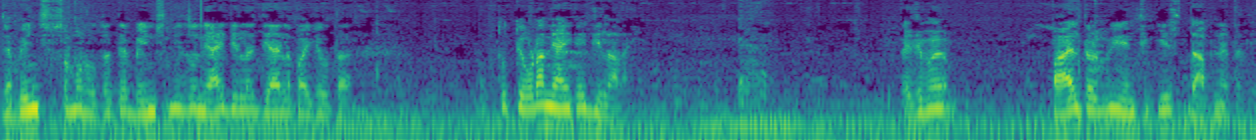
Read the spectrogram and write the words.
ज्या बेंच समोर होता त्या बेंचनी जो न्याय दिला द्यायला पाहिजे होता तो तेवढा न्याय काही दिला नाही. त्याच्यामुळे पायल तडवी यांची केस दाबण्यात आली.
